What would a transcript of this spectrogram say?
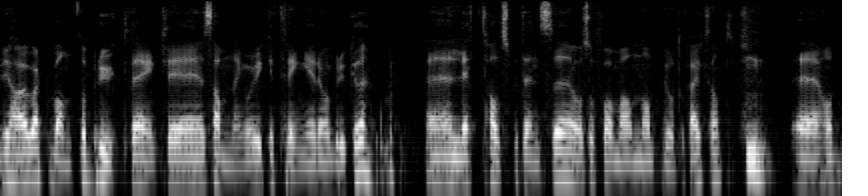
vi har jo vært vant til å bruke det egentlig i sammenheng hvor vi ikke trenger å bruke det. En lett halsbetennelse, og så får man antibiotika. ikke sant? Mm. Uh, og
